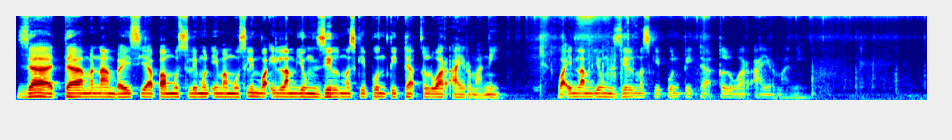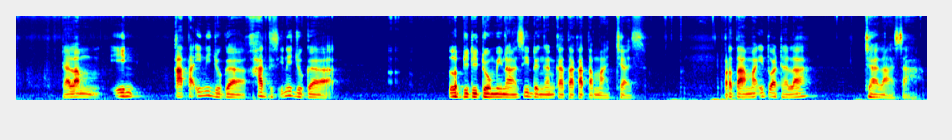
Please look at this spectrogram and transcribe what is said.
Zada menambahi siapa muslimun imam muslim wa ilam yungzil meskipun tidak keluar air mani wa in lam yungzil meskipun tidak keluar air mani. Dalam in, kata ini juga hadis ini juga lebih didominasi dengan kata-kata majas. Pertama itu adalah jalasa.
